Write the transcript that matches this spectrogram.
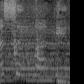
semakin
